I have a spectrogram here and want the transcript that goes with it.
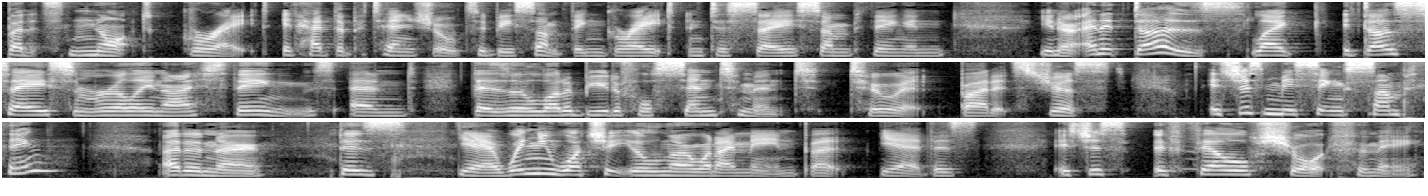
but it's not great. It had the potential to be something great and to say something and you know, and it does. Like it does say some really nice things and there's a lot of beautiful sentiment to it, but it's just it's just missing something. I don't know. There's yeah, when you watch it you'll know what I mean, but yeah, there's it's just it fell short for me.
